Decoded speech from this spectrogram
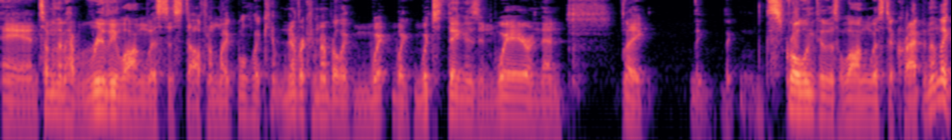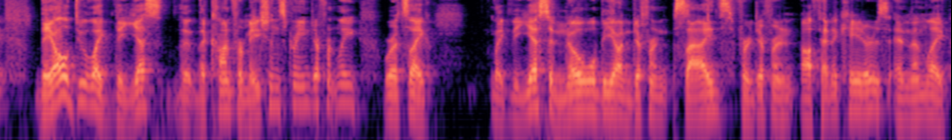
and some of them have really long lists of stuff and i'm like well i can't never can remember like wh- like which thing is in where and then like like, like scrolling through this long list of crap and then like they all do like the yes the, the confirmation screen differently where it's like like the yes and no will be on different sides for different authenticators. And then like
